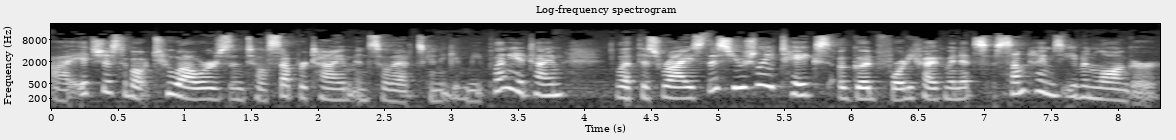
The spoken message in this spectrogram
Uh, it's just about two hours until supper time, and so that's gonna give me plenty of time to let this rise. This usually takes a good 45 minutes, sometimes even longer.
